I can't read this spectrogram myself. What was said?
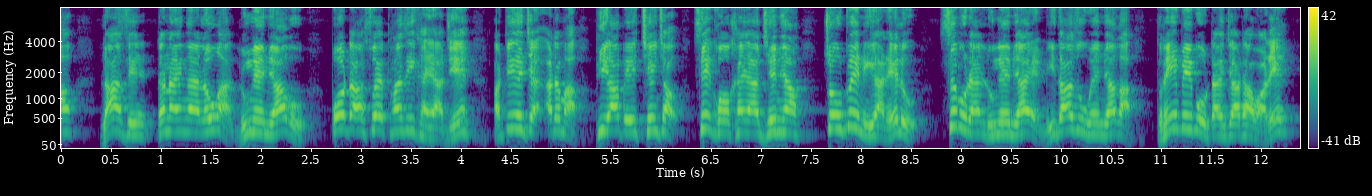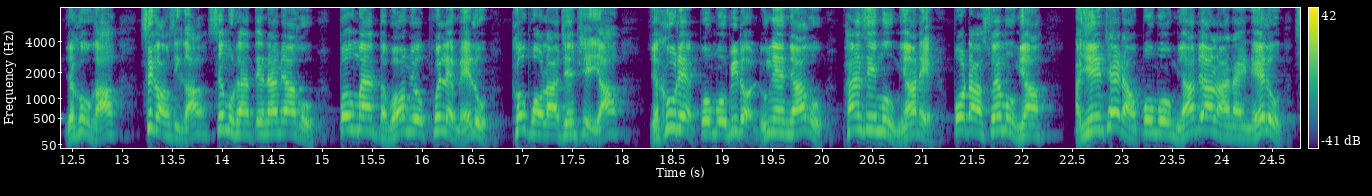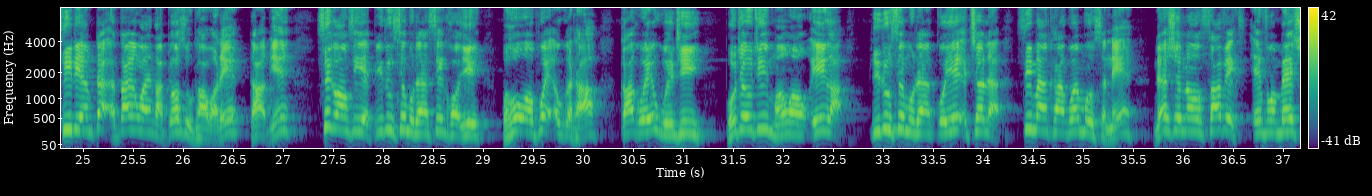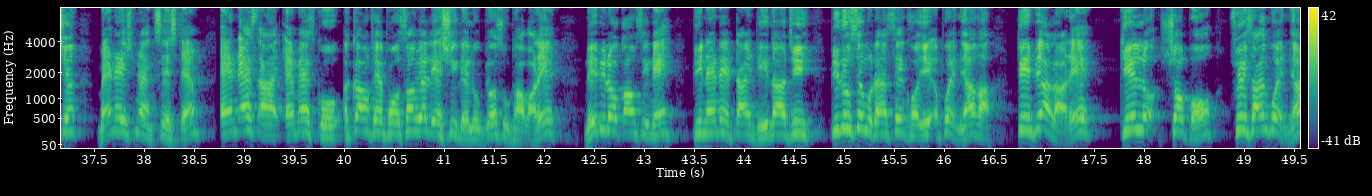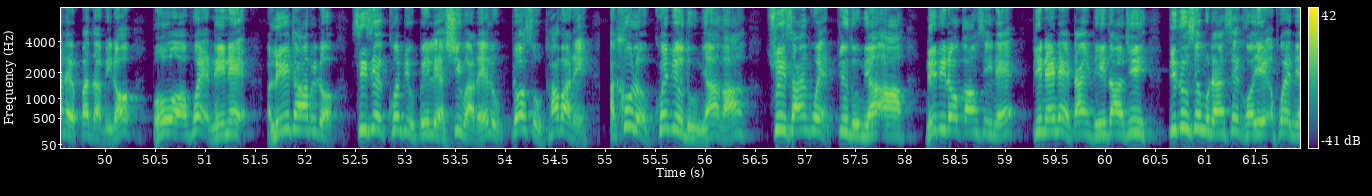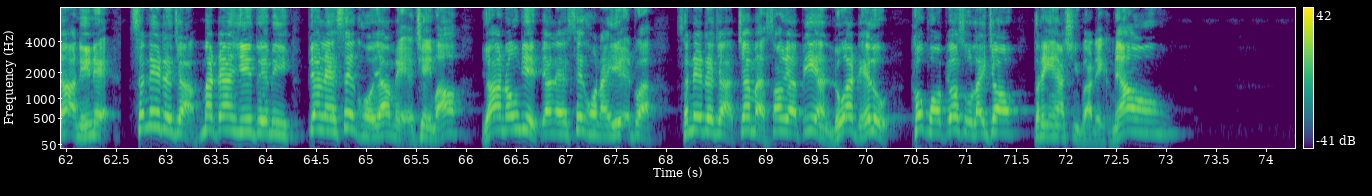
လစဉ်တနိုင်ငံလုံးကလူငယ်များကိုပေါ်တာဆွဲဖမ်းဆီးခံရခြင်းအတင်းအကျပ်အဓမ္မဖိအားပေးချင်းချောက်ဆင့်ခေါ်ခံရခြင်းများကြုံတွေ့နေရတယ်လို့စစ်မှုထမ်းလူငယ်များရဲ့မိသားစုဝင်များကသတင်းပေးဖို့တိုင်ကြားထားပါတယ်ယခုအခါစစ်ကောင်စီကစစ်မှုထမ်းတင်တန်းများကိုပုံမှန်သဘောမျိုးဖွင့်လှစ်မယ်လို့ထုတ်ဖော်လာခြင်းဖြစ်ရာ ယခုတည်းပုံမိုပြီးတော့လူငယ်များကိုဖမ်းဆီးမှုများနဲ့ပေါ်တာဆွဲမှုများအရင်ထက်တောင်ပုံပုံများပြားလာနိုင်တယ်လို့ CDM တက်အတိုင်းဝိုင်းကပြောဆိုထားပါတယ်။ဒါအပြင်စစ်ကောင်စီရဲ့ပြည်သူ့စစ်မှုထမ်းစင်ခေါ်ရေးဗဟိုအဖွဲ့ဥက္ကဋ္ဌကာကွယ်ရေးဝန်ကြီးဗိုလ်ချုပ်ကြီးမောင်မောင်အေးကပြည်သူ့စစ်မှုထမ်းကိုရေးအချက်လက်စီမံခန့်ခွဲမှုစနစ် National Service Information Management System NSIMS ကိုအကောင့်ထဲပေါ်ဆောင်ရွက်လျက်ရှိတယ်လို့ပြောဆိုထားပါတယ်။နေပြည်တော်ကောင်စီနဲ့ပြည်내နဲ့တိုင်းဒေသကြီးပြည်သူ့စစ်မှုထမ်းစင်ခေါ်ရေးအဖွဲ့များကတင်ပြလာတဲ့ ကင်းလွတ်ရှော့ပေါ်ရွှေဆိုင်ခွင့်များနဲ့ပတ်သက်ပြီးတော့ဘိုးအဖွဲ့အနေနဲ့အလေးထားပြီးတော့စီစစ်ခွင့်ပြုပေးလျက်ရှိပါတယ်လို့ပြောဆိုထားပါတယ်အခုလိုခွင့်ပြုသူများကရွှေဆိုင်ခွင့်ပြုသူများအားနေပြည်တော်ကောင်စီနဲ့ပြည်내နဲ့တိုင်းဒေသကြီးပြည်သူ့စစ်မှုထမ်းစစ်ခေါ်ရေးအဖွဲ့များအနေနဲ့စနစ်တကျမှတ်တမ်းရေးသွင်းပြီးပြန်လည်စစ်ခေါ်ရမယ်အချိန်မှာရာနှုန်းပြည့်ပြန်လည်စစ်ခေါ်နိုင်ရေးအတွက်စနစ်တကျကြက်မှတ်ဆောင်ရွက်ပေးရန်လိုအပ်တယ်လို့ထုတ်ဖော်ပြောဆိုလိုက်ကြောင်းသတင်းရရှိပါတယ်ခင်ဗျာ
